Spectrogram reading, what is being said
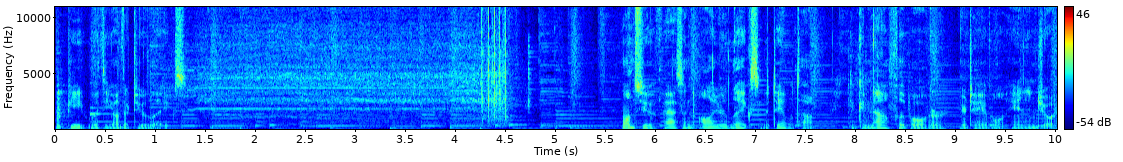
Repeat with the other two legs. Once you have fastened all your legs to the tabletop, you can now flip over your table and enjoy.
